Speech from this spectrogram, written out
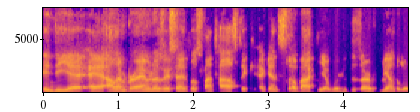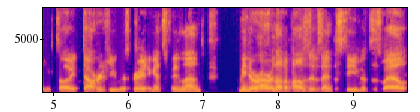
in the uh, uh, Alan Browne, as I said, was fantastic against Slovakia. Would have deserved to be on the winning side. Doherty was great against Finland. I mean, there are a lot of positives. Enda Stevens as well.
